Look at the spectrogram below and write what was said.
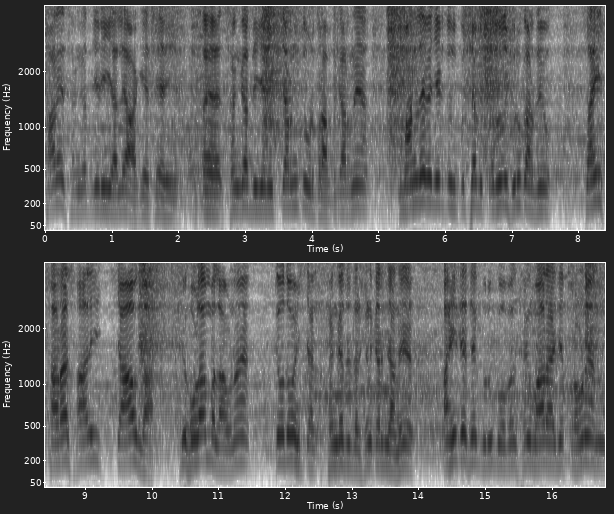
ਸਾਰੇ ਸੰਗਤ ਜਿਹੜੀ ਆ, ਲਿਆ ਕੇ ਇੱਥੇ ਅਸੀਂ ਸੰਗਤ ਦੀ ਜਿਹੜੀ ਚਰਨ ਧੂੜ ਪ੍ਰਾਪਤ ਕਰਨੇ ਆ। ਮਨ ਦੇ ਵਿੱਚ ਜਿਹੜੀ ਤੁਸੀਂ ਪੁੱਛਿਆ ਵੀ ਕਦੋਂ ਤੋਂ ਸ਼ੁਰੂ ਕਰਦੇ ਹੋ, ਸਾਈਂ ਸਾਰਾ ਸਾਲ ਹੀ ਚਾਹ ਹੁੰਦਾ ਵੀ ਹੋਲਾ ਮਹੱਲਾ ਆਉਣਾ ਹੈ ਤੇ ਉਦੋਂ ਅਸੀਂ ਚਰ- ਸੰਗਤ ਦੇ ਦਰਸ਼ਨ ਕਰਨ ਜਾਂਦੇ ਆ ਅਸੀਂ ਤੇ ਇੱਥੇ ਗੁਰੂ ਗੋਬਿੰਦ ਸਿੰਘ ਮਹਾਰਾਜ ਦੇ ਪ੍ਰਾਹੁਣਿਆਂ ਨੂੰ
